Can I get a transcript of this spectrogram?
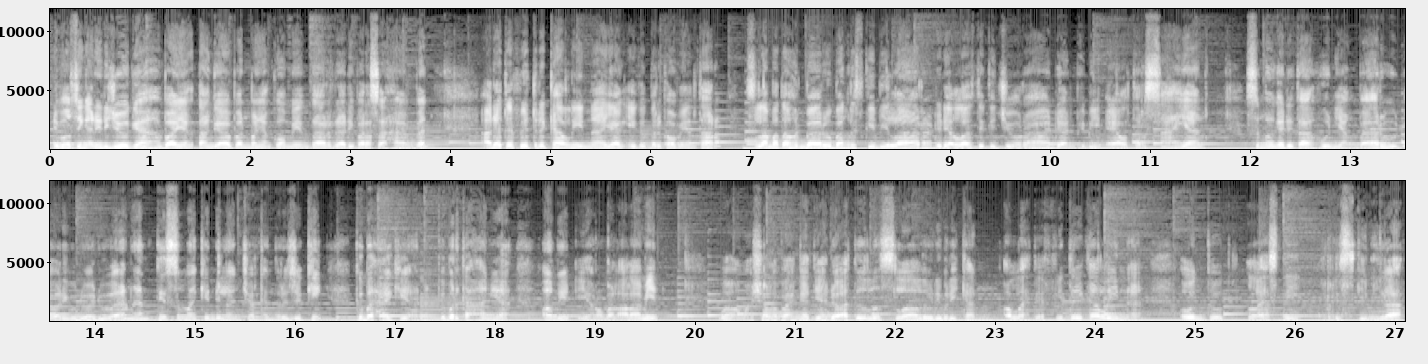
Di postingan ini juga banyak tanggapan, banyak komentar dari para sahabat. Ada Teh Fitri Karlina yang ikut berkomentar, Selamat tahun baru Bang Rizky Bilar, Dede Lesti Kejora, dan BBL tersayang. Semoga di tahun yang baru 2022 nanti semakin dilancarkan rezeki, kebahagiaan, dan keberkahannya. Amin. Ya Robbal Alamin. Wow, Masya Allah banget ya. Doa tulus selalu diberikan oleh Fitri Karlina untuk Lesti Rizky Bilar.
